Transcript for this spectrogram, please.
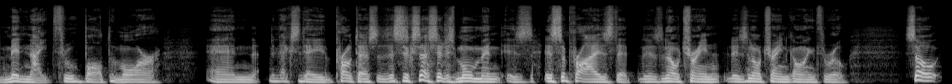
midnight through Baltimore. And the next day, the protesters, the success of this movement is is surprised that there's no train, there's no train going through. So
